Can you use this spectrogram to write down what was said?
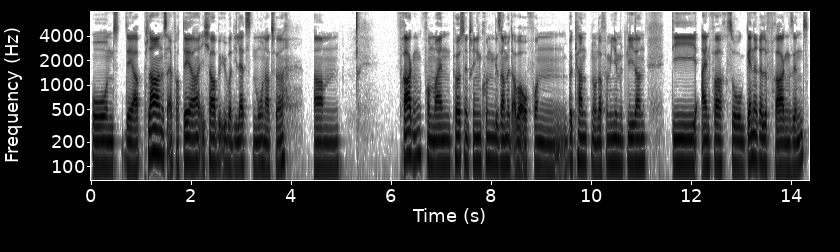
Und der Plan ist einfach der, ich habe über die letzten Monate ähm, Fragen von meinen Personal Training Kunden gesammelt, aber auch von Bekannten oder Familienmitgliedern, die einfach so generelle Fragen sind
